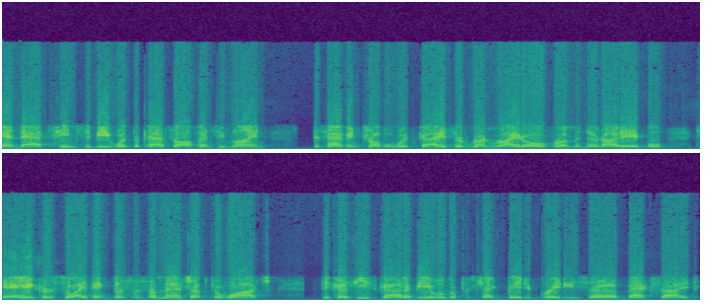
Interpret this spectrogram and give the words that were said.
and that seems to be what the Pats' offensive line is having trouble with. Guys that run right over him and they're not able to anchor. So I think this is a matchup to watch because he's got to be able to protect Brady's uh, backside.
